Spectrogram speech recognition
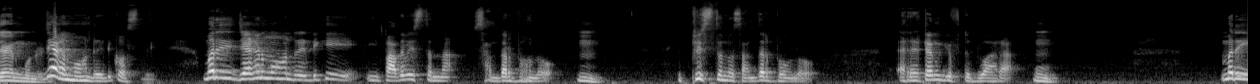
జగన్మోహన్ రెడ్డి. జగన్మోహన్ రెడ్డికి వస్తుంది. మరి జగన్మోహన్ రెడ్డికి ఈ పదవి ఇస్తున్న సందర్భంలో ఇప్పిస్తున్న సందర్భంలో రిటర్న్ గిఫ్ట్ ద్వారా. ఉమ్, మరి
